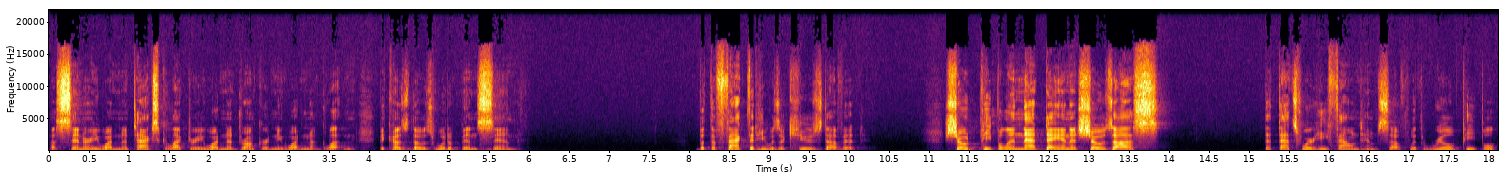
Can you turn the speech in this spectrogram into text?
a sinner, he wasn't a tax collector, he wasn't a drunkard, and he wasn't a glutton, because those would have been sin. But the fact that he was accused of it showed people in that day, and it shows us that that's where he found himself with real people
